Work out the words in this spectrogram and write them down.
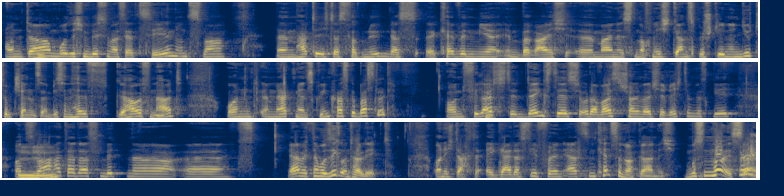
Und da hm. muss ich ein bisschen was erzählen. Und zwar hatte ich das Vergnügen, dass äh, Kevin mir im Bereich äh, meines noch nicht ganz bestehenden YouTube-Channels ein bisschen helf geholfen hat. Und ähm, er hat mir einen Screencast gebastelt. Und vielleicht hm. denkst du jetzt oder weißt du schon, in welche Richtung es geht. Und mhm. zwar hat er das mit einer, äh, ja, mit einer Musik unterlegt. Und ich dachte, ey geil, das Lied von den Ärzten kennst du noch gar nicht. Muss ein neues sein.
